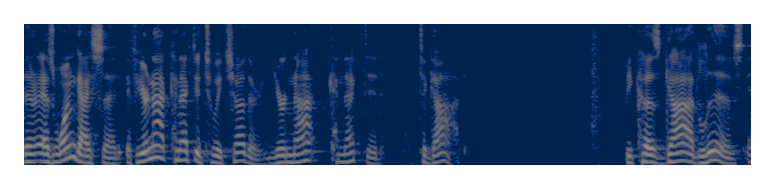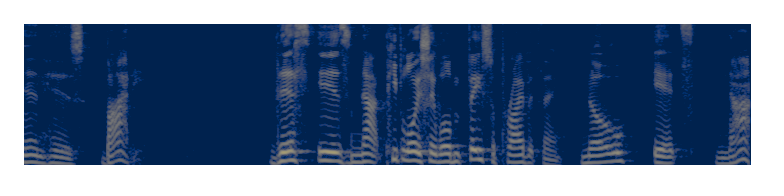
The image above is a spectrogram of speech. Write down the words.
then, as one guy said, if you're not connected to each other, you're not connected to God. Because God lives in his body. This is not, people always say, well, faith's a private thing. No, it's not.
